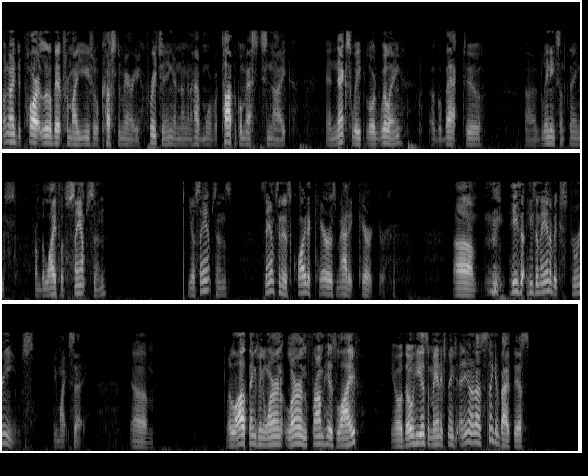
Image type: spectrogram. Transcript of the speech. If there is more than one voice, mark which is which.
Speaker 1: I'm going to depart a little bit from my usual customary preaching, and I'm going to have more of a topical message tonight. And next week, Lord willing, I'll go back to uh, gleaning some things from the life of Samson. You know, Samson's Samson is quite a charismatic character. Um, he's a, he's a man of extremes, you might say. Um, but a lot of things we learn learn from his life. You know, though he is a man of extremes, and you know, and I was thinking about this,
